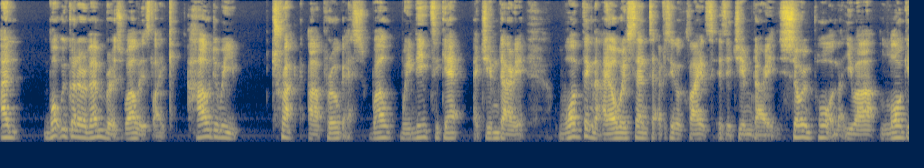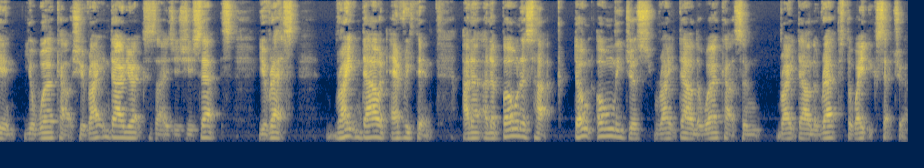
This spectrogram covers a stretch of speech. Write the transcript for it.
and what we've got to remember as well is like how do we track our progress? Well, we need to get a gym diary. One thing that I always send to every single client is a gym diary. It's so important that you are logging your workouts, you're writing down your exercises, your sets, your rest, writing down everything. And a, and a bonus hack don't only just write down the workouts and write down the reps, the weight, etc.,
